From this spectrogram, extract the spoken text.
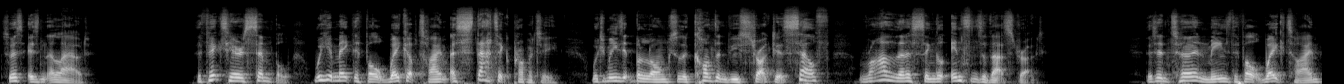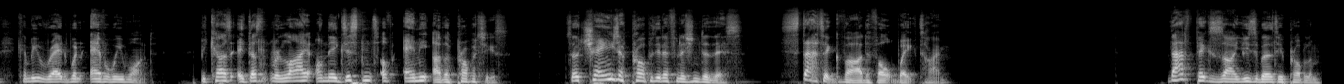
so this isn't allowed. The fix here is simple. We can make default wake up time a static property, which means it belongs to the content view struct itself rather than a single instance of that struct. This in turn means default wake time can be read whenever we want, because it doesn't rely on the existence of any other properties. So change the property definition to this, static var default wake time. That fixes our usability problem,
